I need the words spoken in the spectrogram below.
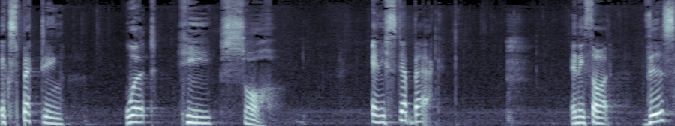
expecting what he saw. And he stepped back and he thought, this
